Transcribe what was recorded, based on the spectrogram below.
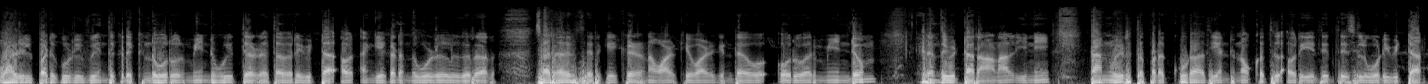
வாழ்வில் படுகொழில் வீழ்ந்து கிடக்கின்ற ஒருவர் மீண்டும் உயிர்த்தெழ தவறிவிட்டார். அவர் அங்கே கடந்து ஊழல்கிறார். சராசரிக்கு கீழான வாழ்க்கை வாழ்கின்ற ஒருவர் மீண்டும் இறந்து விட்டார். ஆனால் இனி தான் வீழ்த்தப்படக்கூடாது என்ற நோக்கத்தில் அவர் எதிர் திசையில் ஓடிவிட்டார்.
